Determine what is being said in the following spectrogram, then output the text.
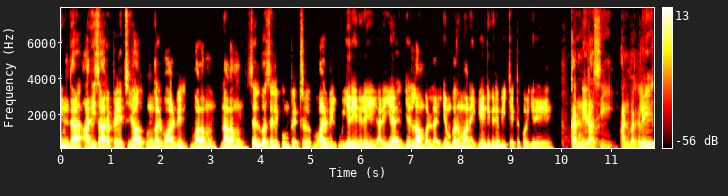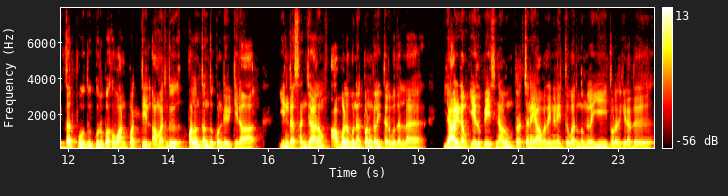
இந்த அதிசார பயிற்சியால் உங்கள் வாழ்வில் வளமும் நலமும் செல்வ செழிப்பும் பெற்று வாழ்வில் உயரிய நிலையை அடைய எல்லாம் வல்ல எம்பெருமானை வேண்டி விரும்பி கேட்டுக்கொள்கிறேன். கன்னிராசி அன்பர்களே தற்போது குரு பகவான் பத்தில் அமர்ந்து பலன் தந்து கொண்டிருக்கிறார். இந்த சஞ்சாரம் அவ்வளவு நற்பன்களை தருவதல்ல. யாரிடம் எது பேசினாலும் பிரச்சனையாவதை நினைத்து வருந்தும் நிலையே தொடர்கிறது.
